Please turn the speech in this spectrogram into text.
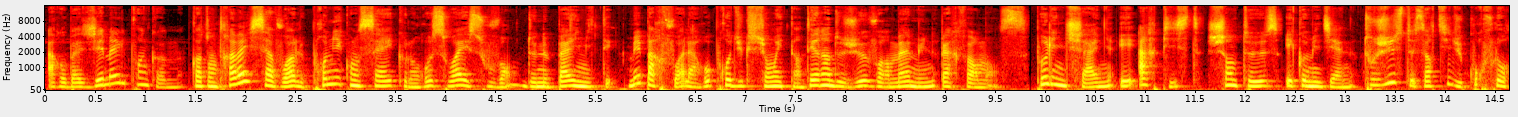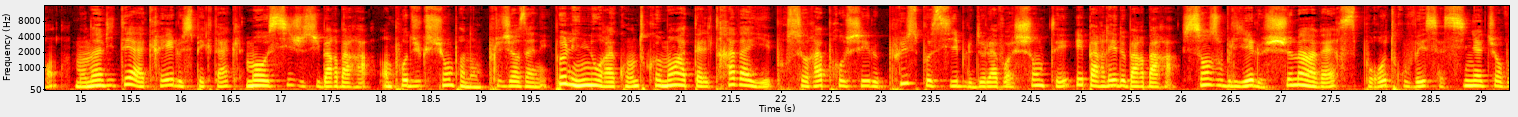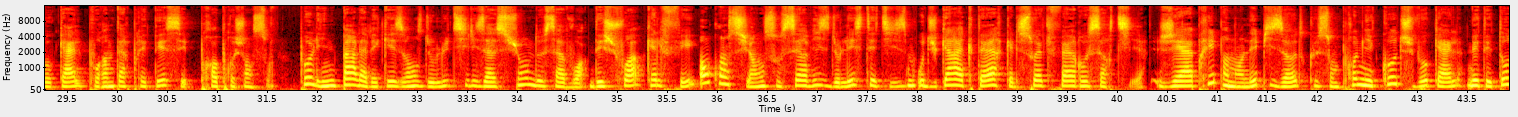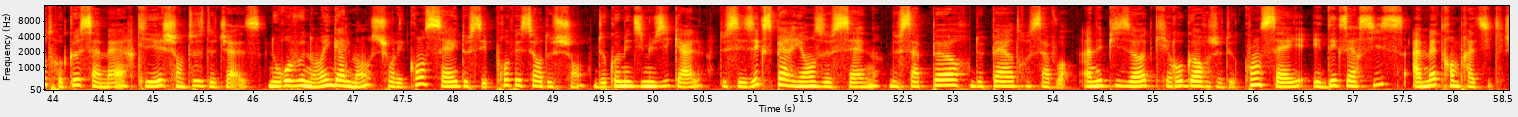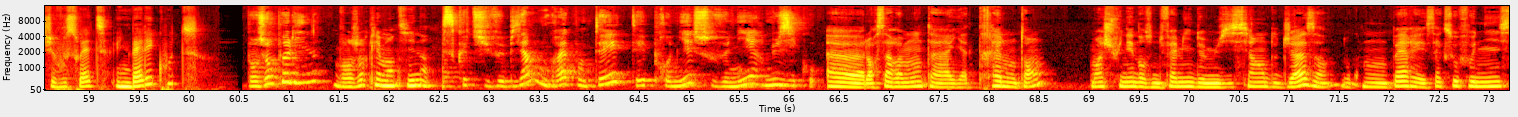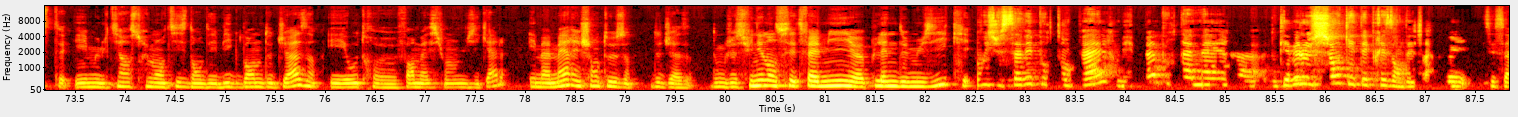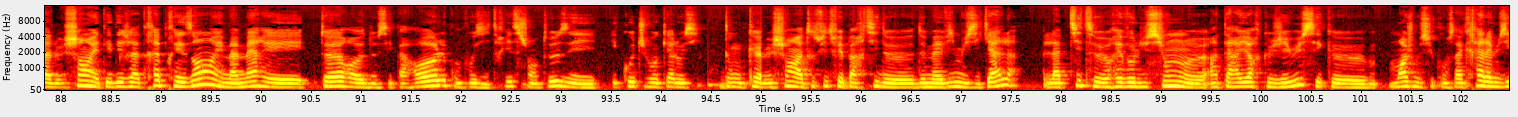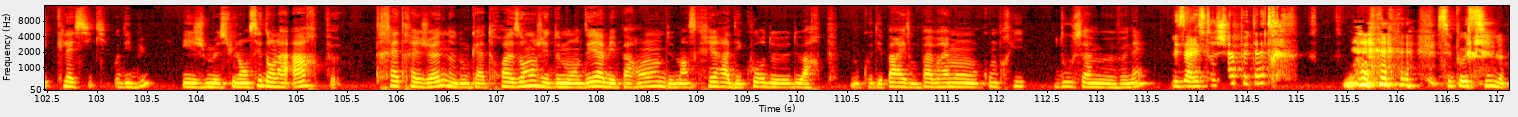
Quand on travaille sa voix, le premier conseil que l'on reçoit est souvent de ne pas imiter. Mais parfois, la reproduction est un terrain de jeu, voire même une performance. Pauline Chagne est harpiste, chanteuse et comédienne. Tout juste sortie du cours Florent, mon invité a créé le spectacle Moi aussi je suis Barbara, en production pendant plusieurs années. Pauline nous raconte comment a-t-elle travaillé pour se rapprocher le plus possible de la voix chantée et parlée de Barbara, sans oublier le chemin inverse pour retrouver sa signature signature vocale pour interpréter ses propres chansons. Pauline parle avec aisance de l'utilisation de sa voix, des choix qu'elle fait en conscience au service de l'esthétisme ou du caractère qu'elle souhaite faire ressortir. J'ai appris pendant l'épisode que son premier coach vocal n'était autre que sa mère, qui est chanteuse de jazz. Nous revenons également sur les conseils de ses professeurs de chant, de comédie musicale, de ses expériences de scène, de sa peur de perdre sa voix. Un épisode qui regorge de conseils et d'exercices à mettre en pratique. Je vous souhaite une belle écoute. Bonjour Pauline. Bonjour Clémentine. Est-ce que tu veux bien nous raconter tes premiers souvenirs musicaux? Euh, Alors ça remonte à il y a très longtemps. Moi, je suis née dans une famille de musiciens de jazz. Donc, mon père est saxophoniste et multi-instrumentiste dans des big bands de jazz et autres euh, formations musicales. Et ma mère est chanteuse de jazz. Donc, je suis née dans cette famille euh, pleine de musique. Oui, je savais pour ton père, mais pas pour ta mère. Donc, il y avait le chant qui était présent déjà. Oui, c'est ça. Le chant était déjà très présent et ma mère est auteure euh, de ses paroles, compositrice, chanteuse et, coach vocal aussi. Donc, le chant a tout de suite fait partie de, de ma vie musicale. La petite euh, révolution euh, intérieure que j'ai eue, c'est que moi, je me suis consacrée à la musique classique au début et je me suis lancée dans la harpe très très jeune. Donc à trois ans, j'ai demandé à mes parents de m'inscrire à des cours de, harpe. Donc au départ, ils n'ont pas vraiment compris d'où ça me venait. Les aristochats peut-être? c'est possible.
